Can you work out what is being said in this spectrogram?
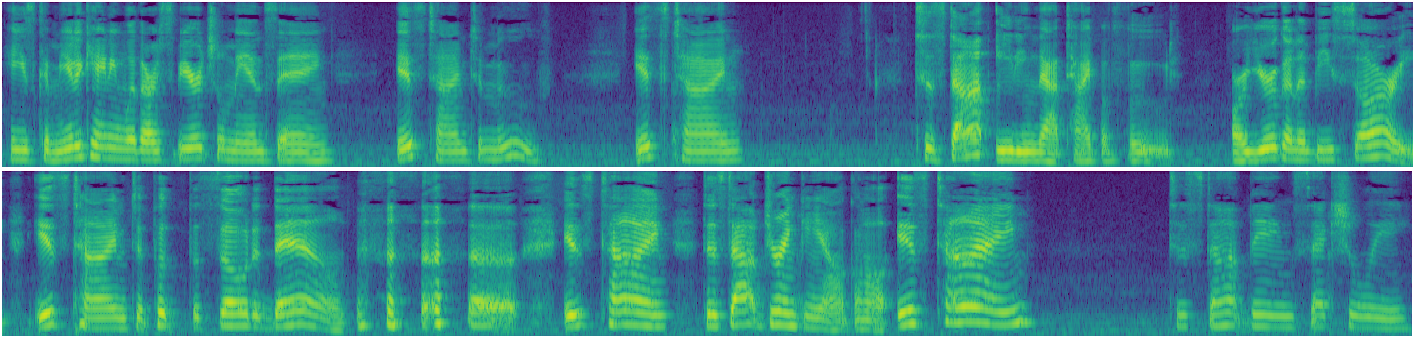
He's communicating with our spiritual man saying, "It's time to move. It's time to stop eating that type of food." Or you're going to be sorry. It's time to put the soda down. it's time to stop drinking alcohol. It's time to stop being sexually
